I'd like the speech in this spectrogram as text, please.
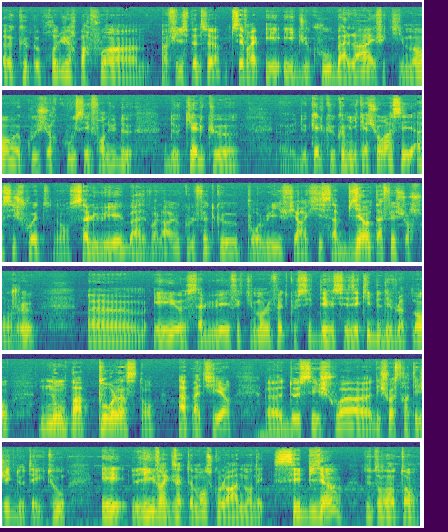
euh, que peut produire parfois un, Phil Spencer, c'est vrai. Et, du coup, bah là, effectivement, coup sur coup, c'est fendu de, quelques, de quelques communications assez, assez chouettes. saluer bah, voilà, le fait que pour lui, Firaxis a bien taffé sur son jeu. et saluer effectivement le fait que ces, équipes de développement n'ont pas pour l'instant à pâtir de ces choix, des choix stratégiques de Take-Two et livrent exactement ce qu'on leur a demandé. C'est bien de temps en temps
